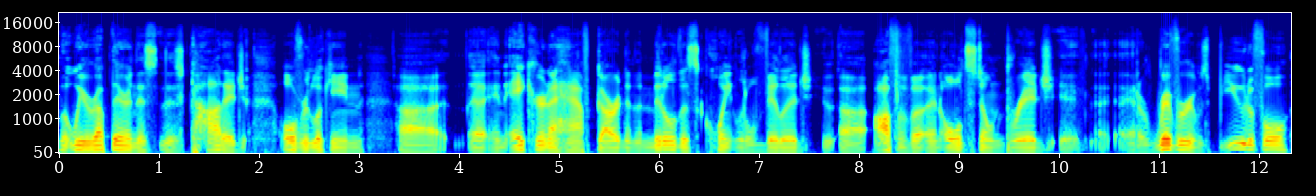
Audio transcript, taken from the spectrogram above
But we were up there in this this cottage overlooking uh, an acre and a half garden in the middle of this quaint little village, uh, off of a, an old stone bridge eh, at a river. It was beautiful.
